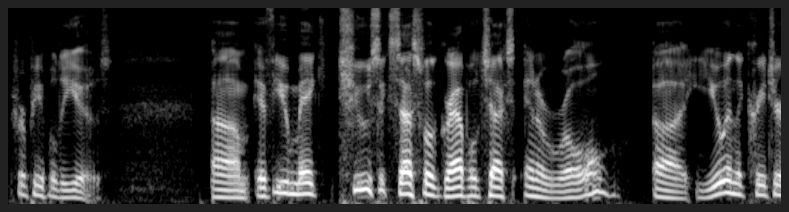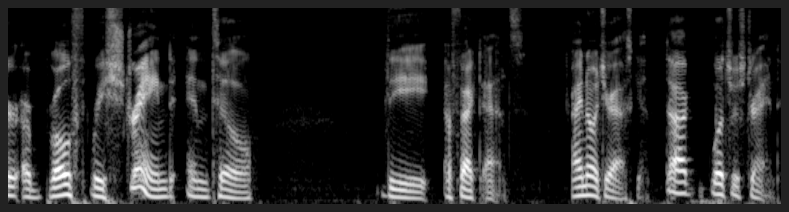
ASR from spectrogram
for people to use. Um, if you make two successful grapple checks in a row, uh, you and the creature are both restrained until the effect ends. I know what you're asking. Doc, what's restrained?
